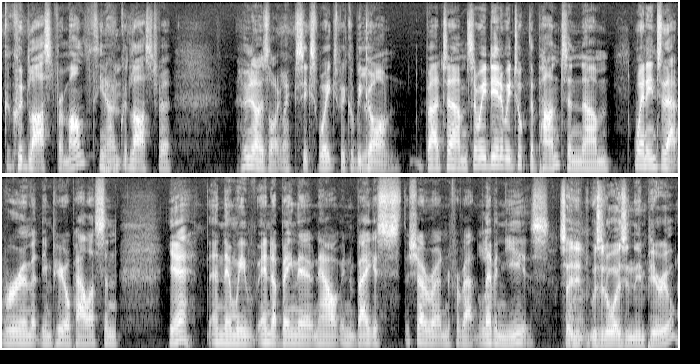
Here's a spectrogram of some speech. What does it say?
could last for a month. You know, Mm-hmm. it could last for who knows, like like six weeks. We could be gone. But um, so we did it. We took the punt and um, went into that room at the Imperial Palace, and yeah, and then we end up being there now in Vegas. The show ran for about eleven years. So did, was it always in the Imperial?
